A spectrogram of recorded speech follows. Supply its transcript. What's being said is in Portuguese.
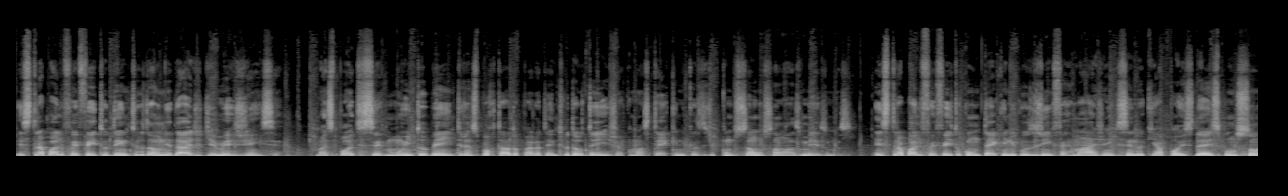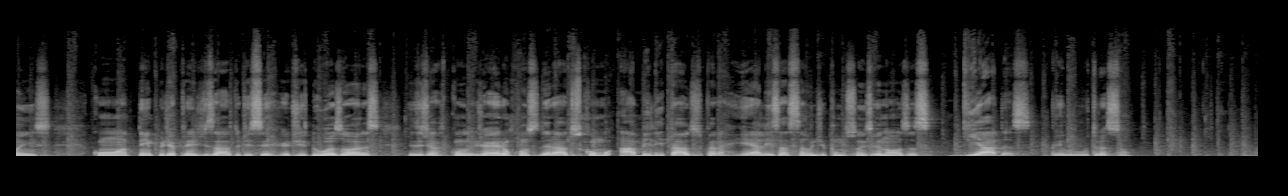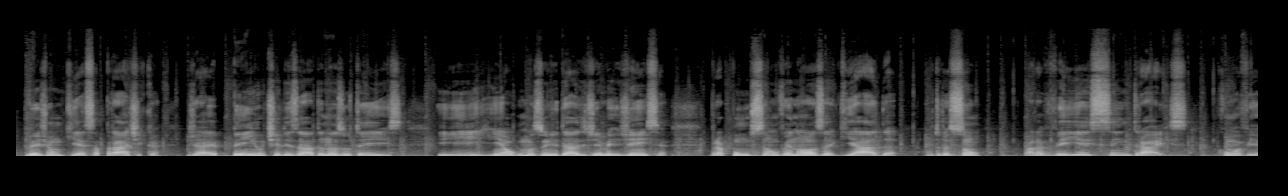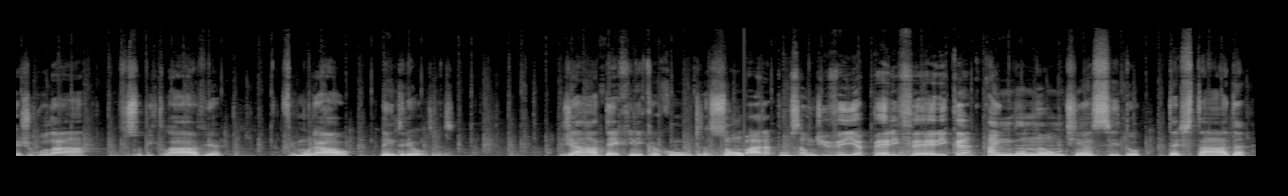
Esse trabalho foi feito dentro da unidade de emergência, mas pode ser muito bem transportado para dentro da UTI, já como as técnicas de punção são as mesmas. Esse trabalho foi feito com técnicos de enfermagem, sendo que após 10 punções, com tempo de aprendizado de cerca de 2 horas, eles já, já eram considerados como habilitados para a realização de punções venosas guiadas pelo ultrassom. Vejam que essa prática já é bem utilizada nas UTIs e em algumas unidades de emergência para punção venosa guiada ultrassom para veias centrais, como a veia jugular, subclávia, femoral, dentre outras. Já a técnica com ultrassom para a punção de veia periférica ainda não tinha sido testada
